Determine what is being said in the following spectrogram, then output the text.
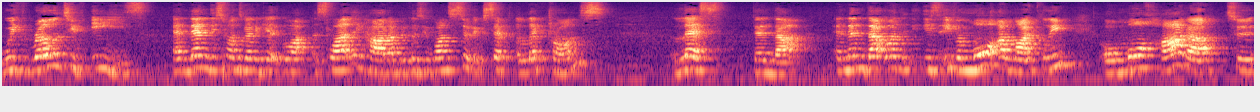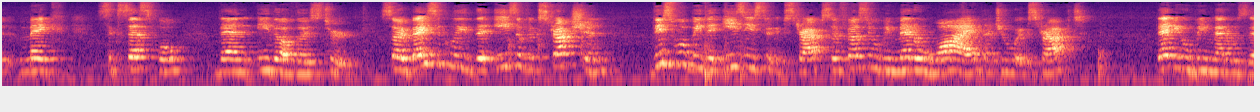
with relative ease, and then this one's going to get slightly harder because it wants to accept electrons less than that. And then that one is even more unlikely or more harder to make successful than either of those two. So basically the ease of extraction, this will be the easiest to extract. So first it will be metal Y that you will extract. Then it will be metal Z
